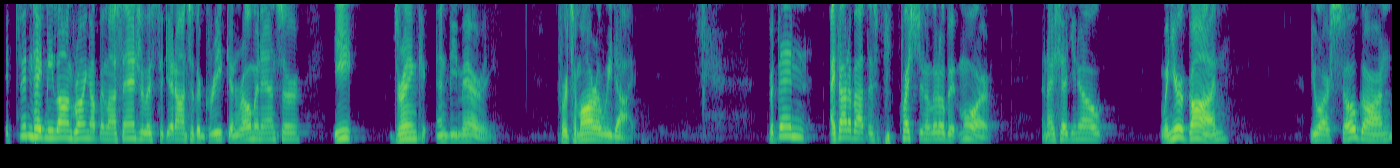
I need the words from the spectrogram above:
it didn't take me long growing up in Los Angeles to get onto the Greek and Roman answer eat, drink, and be merry, for tomorrow we die. But then I thought about this question a little bit more, and I said, you know, when you're gone, you are so gone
